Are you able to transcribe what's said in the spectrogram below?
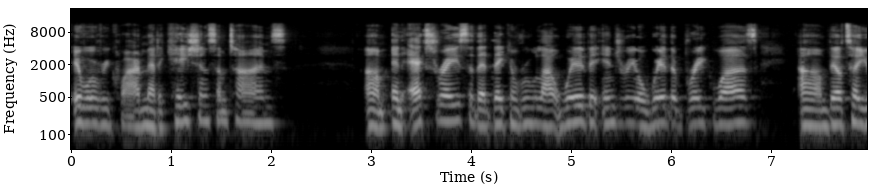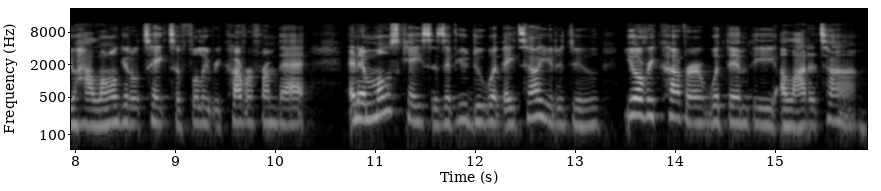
It will require medication sometimes, um, an x-ray so that they can rule out where the injury or where the break was um, they'll tell you how long it'll take to fully recover from that. And in most cases, if you do what they tell you to do, you'll recover within the allotted time.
